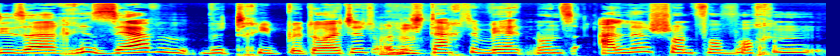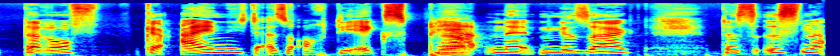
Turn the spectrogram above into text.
dieser Reservebetrieb bedeutet. Und Mhm. ich dachte, wir hätten uns alle schon vor Wochen darauf geeinigt, also auch die Experten hätten gesagt, das ist eine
